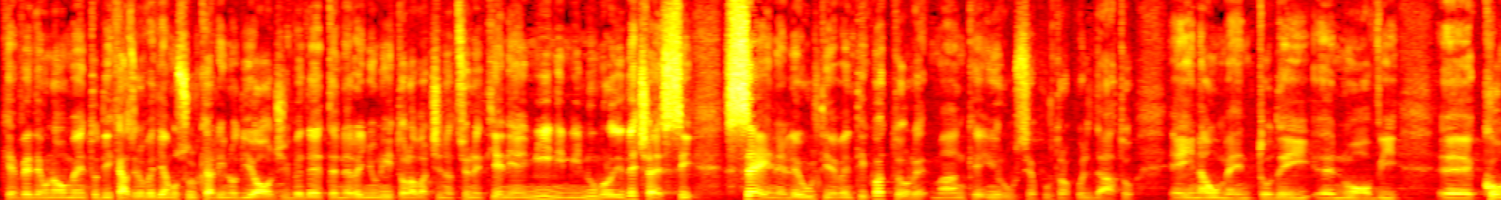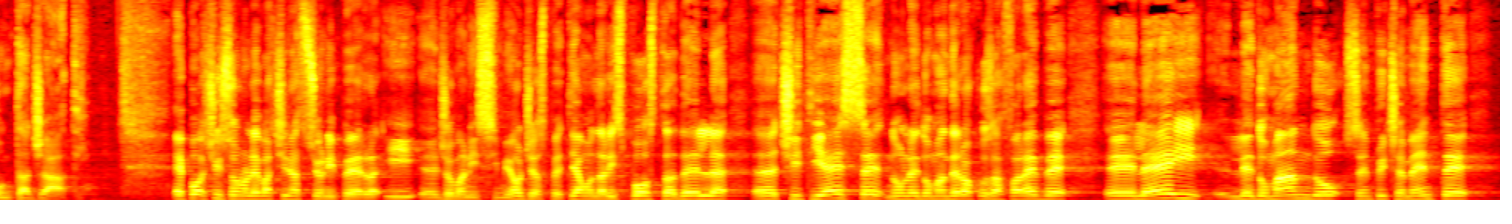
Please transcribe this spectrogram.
che vede un aumento di casi, lo vediamo sul carino di oggi, vedete nel Regno Unito la vaccinazione tiene ai minimi il numero di decessi, 6 nelle ultime 24 ore, ma anche in Russia purtroppo il dato è in aumento dei eh, nuovi eh, contagiati. E poi ci sono le vaccinazioni per i eh, giovanissimi. Oggi aspettiamo la risposta del eh, CTS, non le domanderò cosa farebbe eh, lei, le domando semplicemente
